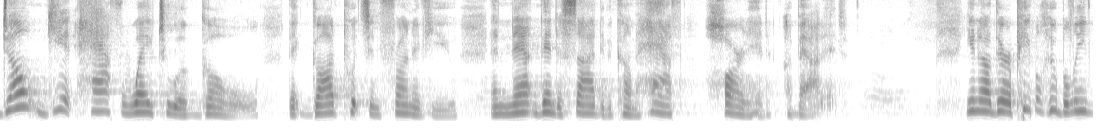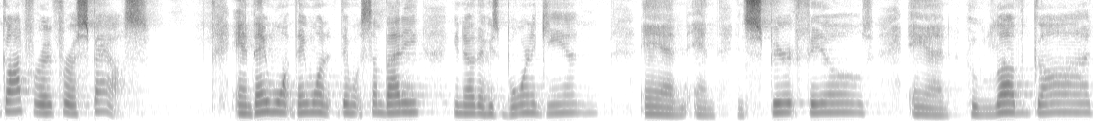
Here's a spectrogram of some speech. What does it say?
Don't get halfway to a goal that God puts in front of you and then decide to become half hearted about it. You know, there are people who believe God for a, for a spouse. And they want, they want, they want somebody, you know, who's born again, and, and, and spirit filled and who love God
